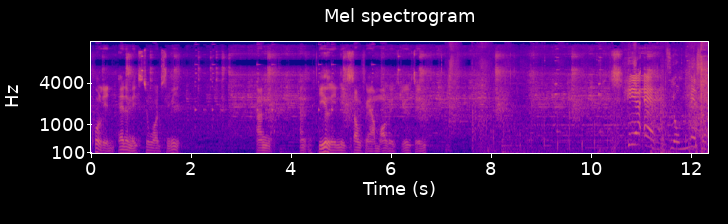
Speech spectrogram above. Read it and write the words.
pulling enemies towards me. And, and healing is something I'm always using. Here ends your miserable.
